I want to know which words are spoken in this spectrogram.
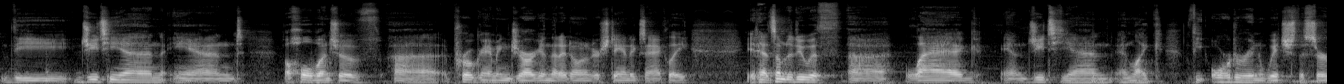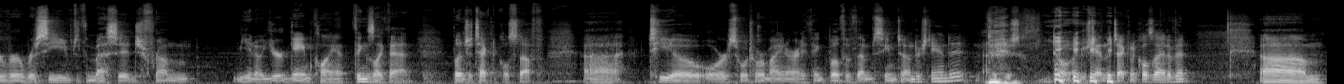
the GTN and a whole bunch of uh, programming jargon that I don't understand exactly, it had something to do with uh, lag and GTN and like the order in which the server received the message from you know your game client, things like that. Bunch of technical stuff. Uh, Tio or SWTOR Miner, I think both of them seem to understand it. I just don't understand the technical side of it. Um,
